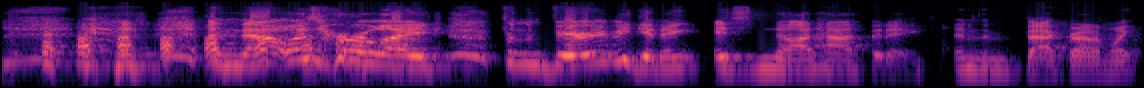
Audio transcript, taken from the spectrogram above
and that was her like from the very beginning it's not happening. In the background i'm like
